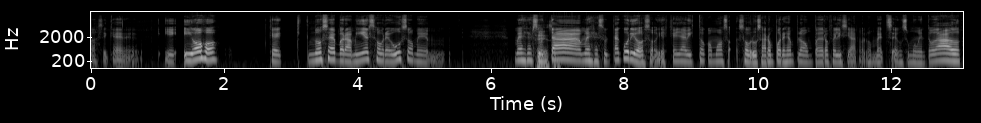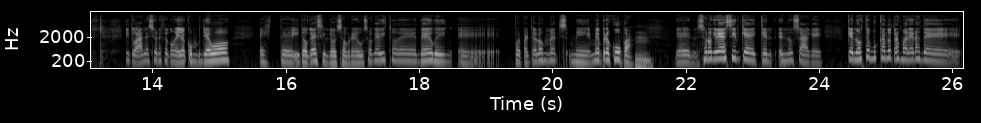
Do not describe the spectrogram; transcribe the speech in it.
Así que, y, y ojo, que no sé, pero a mí el sobreuso me, me resulta me resulta curioso. Y es que ya he visto cómo so- sobreusaron, por ejemplo, a un Pedro Feliciano, los Mets en su momento dado, y todas las lesiones que con ello llevó. Este, y tengo que decirlo, el sobreuso que he visto de Devin eh, por parte de los Mets me, me preocupa. Mm. Eh, eso no quiere decir que, que, o sea, que, que no estén buscando otras maneras de,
